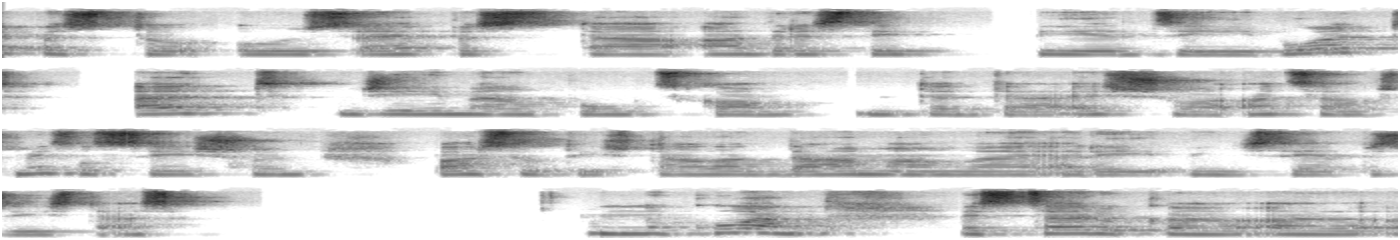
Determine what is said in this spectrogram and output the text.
e-pastu uz e-pasta adresi piedzīvot at gmail.com. Tad uh, es šo atsauksmi izlasīšu un pārsūtīšu tālāk dāmām, lai arī viņas iepazīstās. Nu, ko? Es ceru, ka uh,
